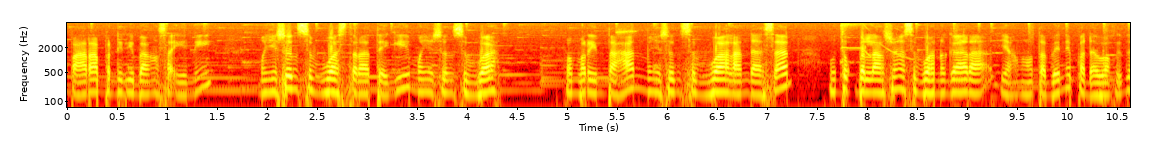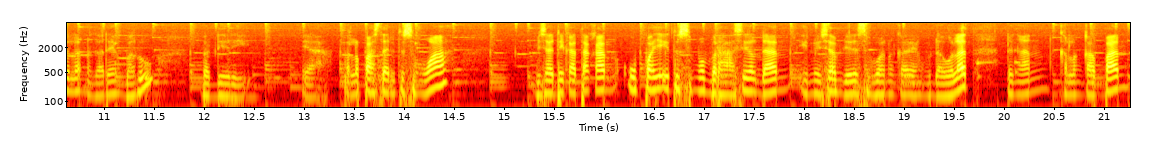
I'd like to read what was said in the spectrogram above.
para pendiri bangsa ini menyusun sebuah strategi, menyusun sebuah pemerintahan, menyusun sebuah landasan untuk berlangsungnya sebuah negara yang notabene pada waktu itu adalah negara yang baru berdiri. Ya, terlepas dari itu semua, bisa dikatakan upaya itu semua berhasil dan Indonesia menjadi sebuah negara yang berdaulat dengan kelengkapan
